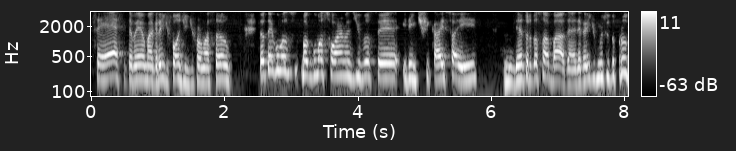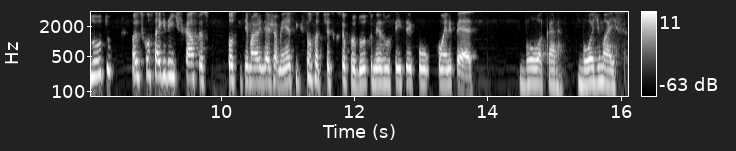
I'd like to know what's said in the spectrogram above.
CS também é uma grande fonte de informação. Então tem algumas, algumas formas de você identificar isso aí dentro da sua base, né? Depende muito do produto, mas você consegue identificar as pessoas que têm maior engajamento e que são satisfeitas com o seu produto, mesmo sem ser com, com NPS. Boa, cara. Boa demais.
